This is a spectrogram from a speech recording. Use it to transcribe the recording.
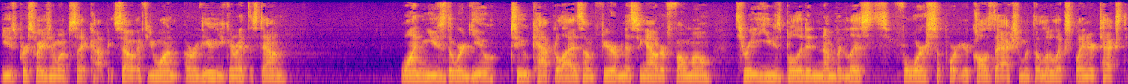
use persuasion website copy. So if you want a review, you can write this down. One, use the word you. Two, capitalize on fear of missing out or FOMO. Three, use bulleted and numbered lists. Four, support your calls to action with a little explainer text.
